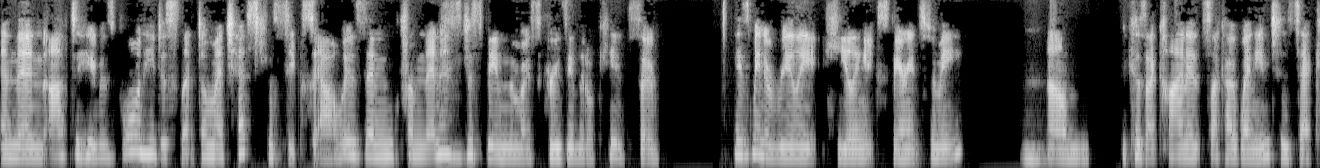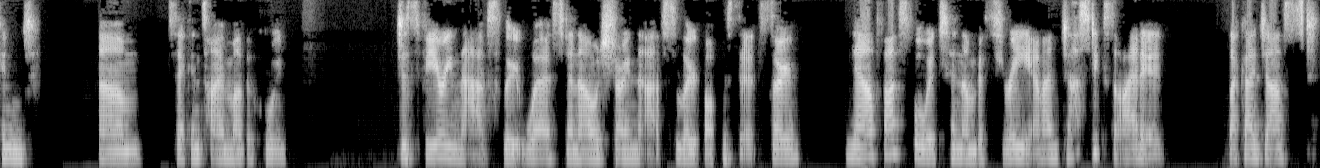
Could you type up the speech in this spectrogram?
and then after he was born, he just slept on my chest for six hours. And from then has just been the most crazy little kid. So he's been a really healing experience for me. Mm. Um, because I kind of, it's like I went into second um, second time motherhood, just fearing the absolute worst. And I was showing the absolute opposite. So now fast forward to number three and I'm just excited. Like I just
